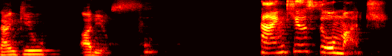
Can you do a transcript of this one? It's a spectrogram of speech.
Thank you. Adios. Thank you so much.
